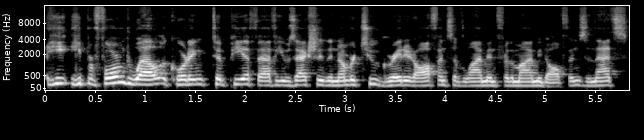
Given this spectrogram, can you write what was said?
he he performed well according to PFF. He was actually the number two graded offensive lineman for the Miami Dolphins, and that's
